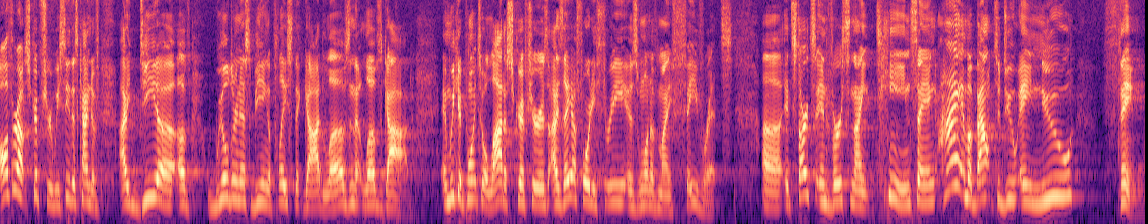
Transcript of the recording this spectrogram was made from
All throughout Scripture, we see this kind of idea of wilderness being a place that God loves and that loves God. And we could point to a lot of scriptures. Isaiah 43 is one of my favorites. Uh, it starts in verse 19 saying, I am about to do a new thing.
